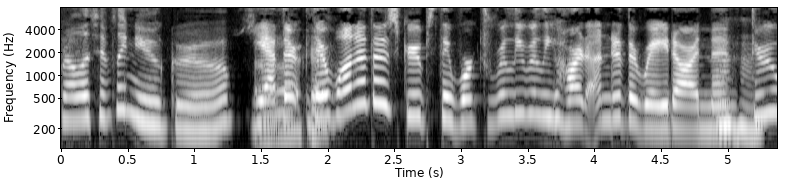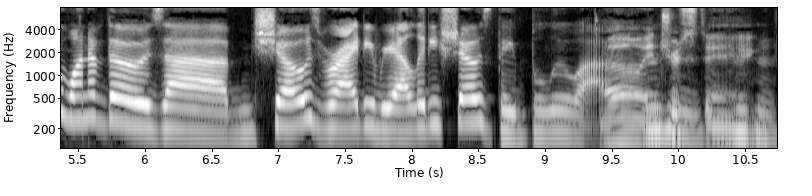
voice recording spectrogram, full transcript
Relatively new group. Yeah, Oh, they're okay. they're one of those groups. They worked really, really hard under the radar, and then through one of those um, shows, variety reality shows, they blew up. Oh, interesting.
